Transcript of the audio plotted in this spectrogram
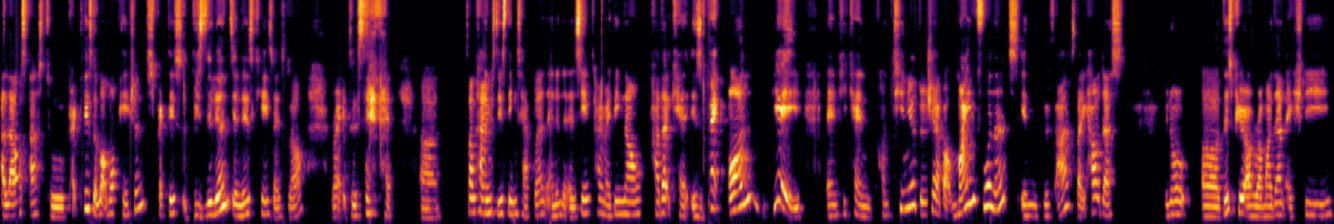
allows us to practice a lot more patience, practice resilience in this case as well, right? To say that uh, sometimes these things happen, and then at the same time, I think now Haddad Cat is back on, yay! And he can continue to share about mindfulness in with us, like how does you know, uh, this period of Ramadan actually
